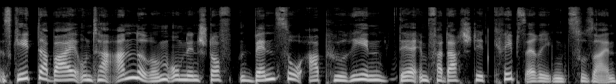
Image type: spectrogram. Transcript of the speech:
Es geht dabei unter anderem um den Stoff Benzoapyren, der im Verdacht steht, krebserregend zu sein.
